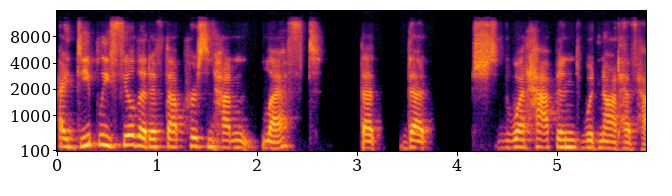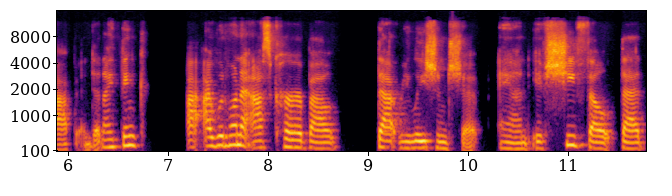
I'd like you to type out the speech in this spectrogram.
I deeply feel that if that person hadn't left, that that what happened would not have happened. And I think I, would want to ask her about that relationship and if she felt that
